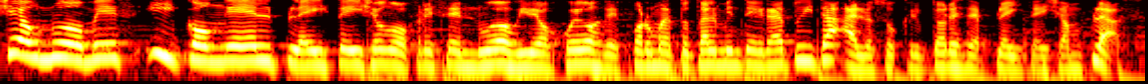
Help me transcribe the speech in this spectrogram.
llega un nuevo mes y con él PlayStation ofrece nuevos videojuegos de forma totalmente gratuita a los suscriptores de PlayStation Plus.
